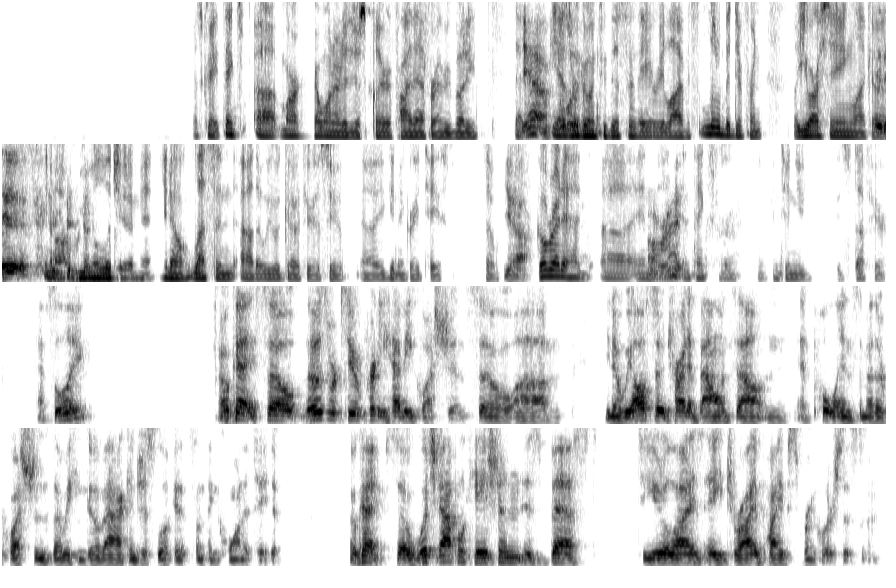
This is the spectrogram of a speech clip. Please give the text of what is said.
That's great. Thanks, uh, Marc. I wanted to just clarify that for everybody. That, yeah, absolutely. as we're going through this with ARE Live, it's a little bit different, but you are seeing like a, you know, a real legitimate, you know, lesson uh, that we would go through. So uh, you're getting a great taste. So yeah, go right ahead. Uh, and, All right. and, and thanks for your continued good stuff here. Absolutely. Okay, so those were two pretty heavy questions. So, um, you know, we also try to balance out and, and pull in some other questions that we can go back and just look at something quantitative. Okay, so which application is best to utilize a dry pipe sprinkler system?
